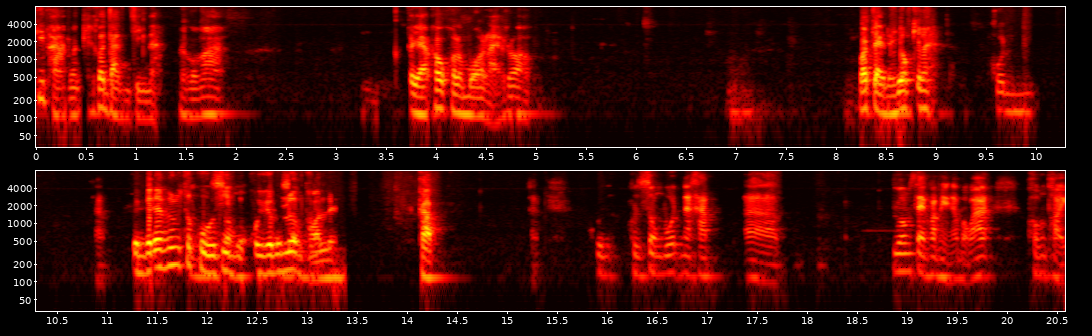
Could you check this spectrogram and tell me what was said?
ที่ผ่านมันก็ดันจริงนะหมายความว่าพยายามเข้าคอรมอหลายรอบ ว่าใจนายกใช่ไหมคุณเป็นไปได้ไม่รู้สกครูที่บอกคุยกันเรื่องถอนเลย ครับ คุณคุณทรงวุฒินะครับเอ่อรวมแสดงความเห็นกันบอกว่า คงถอย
